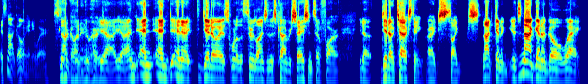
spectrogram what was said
it's not going anywhere. It's not going anywhere. Yeah, yeah, and and and and I ditto as one of the through lines of this conversation so far. You know, ditto texting, right? It's like it's not gonna it's not gonna go away.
